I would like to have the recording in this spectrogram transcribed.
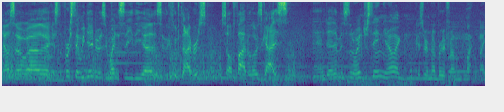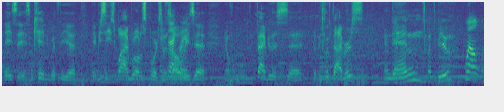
Yeah. So uh, I guess the first thing we did was we went and see the uh, see the cliff divers. We saw five of those guys, and uh, that was a little interesting. You know, I guess I remember it from my, my days as a kid with the uh, ABC's Wide World of Sports. Exactly. It was always uh, you know fabulous uh, for the cliff divers. And then what did we do? Well,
